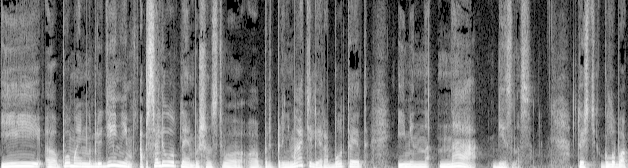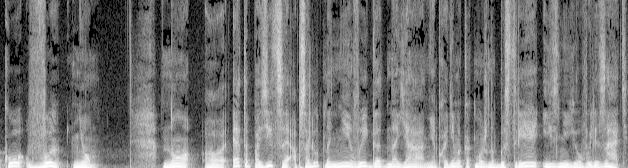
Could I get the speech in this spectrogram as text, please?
И э, по моим наблюдениям, абсолютное большинство э, предпринимателей работает именно на бизнес. То есть глубоко в нем. Но э, эта позиция абсолютно невыгодная. Необходимо как можно быстрее из нее вылезать.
